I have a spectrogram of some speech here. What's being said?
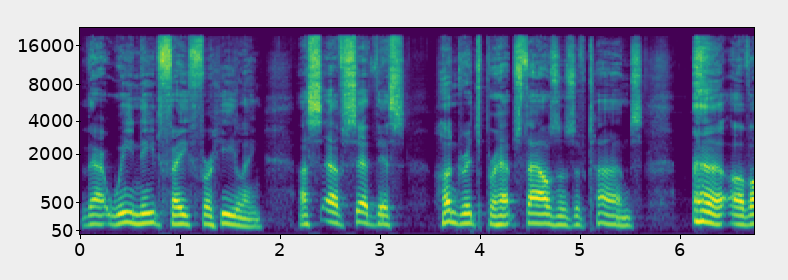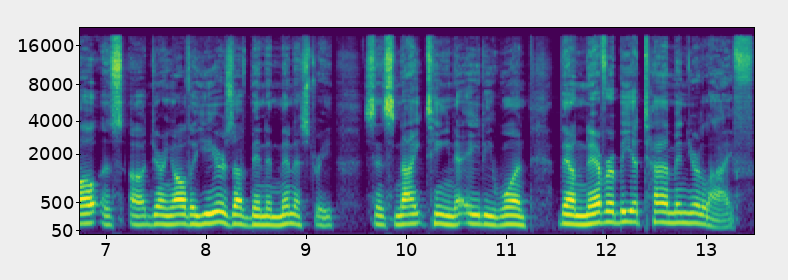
that we need faith for healing. I've said this hundreds, perhaps thousands of times of all uh, during all the years I've been in ministry since 1981. There'll never be a time in your life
